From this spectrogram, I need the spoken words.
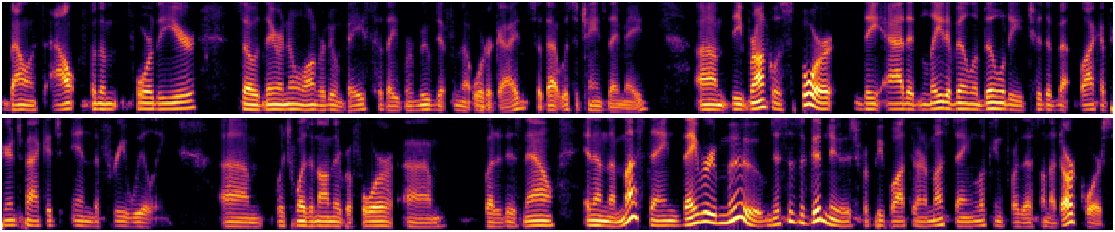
balanced out for them for the year. So they are no longer doing base. So they removed it from the order guide. So that was a change they made. Um, the Broncos Sport, they added late availability to the black appearance package in the freewheeling, um, which wasn't on there before. Um, but it is now. And then the Mustang, they removed this is a good news for people out there on a Mustang looking for this on a dark horse.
